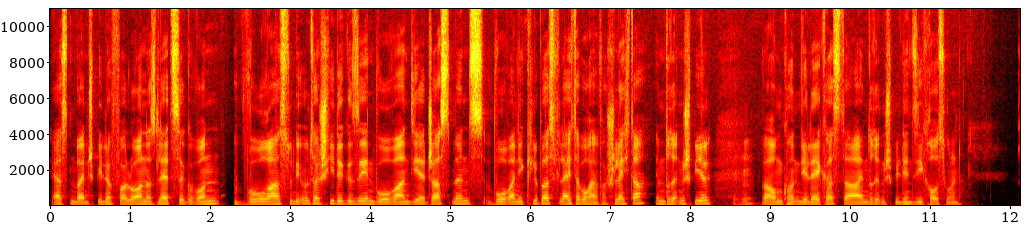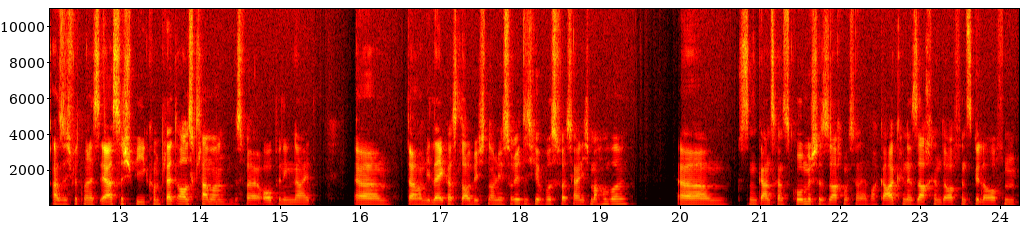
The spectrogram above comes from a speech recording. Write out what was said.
Ersten beiden Spiele verloren, das letzte gewonnen. Wo hast du die Unterschiede gesehen? Wo waren die Adjustments? Wo waren die Clippers vielleicht aber auch einfach schlechter im dritten Spiel? Mhm. Warum konnten die Lakers da im dritten Spiel den Sieg rausholen? Also ich würde mal das erste Spiel komplett ausklammern. Das war Opening Night. Ähm, da haben die Lakers, glaube ich, noch nicht so richtig gewusst, was sie eigentlich machen wollen. Ähm, das sind ganz, ganz komische Sachen. Es sind einfach gar keine Sachen in der Offense gelaufen.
